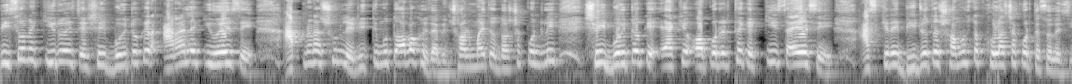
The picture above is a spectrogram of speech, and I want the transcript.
পিছনে কি রয়েছে? সেই বৈঠকের আড়ালে কি হয়েছে? আপনারা শুনলে রীতিমতো অবাক হয়ে যাবেন। সম্মানিত দর্শক মণ্ডলী, সেই বৈঠকে একে অপরের থেকে কি চাইছে? আজকের এই ভিডিওতে সমস্ত খোলাসা করতে চলেছি।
